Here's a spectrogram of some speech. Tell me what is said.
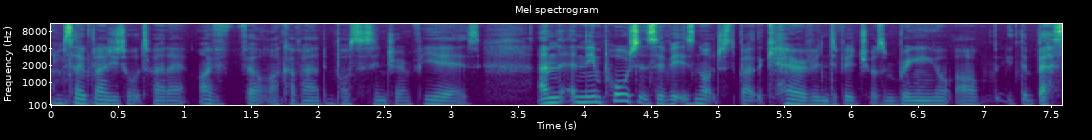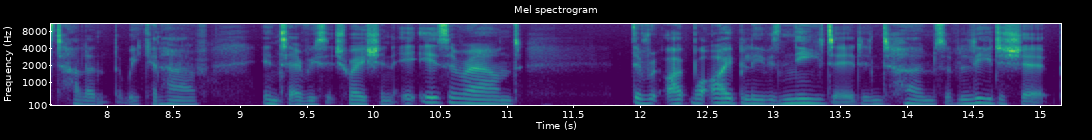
"I'm so glad you talked about it. I've felt like I've had imposter syndrome for years," and and the importance of it is not just about the care of individuals and bringing our, our the best talent that we can have into every situation. It is around the uh, what I believe is needed in terms of leadership,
